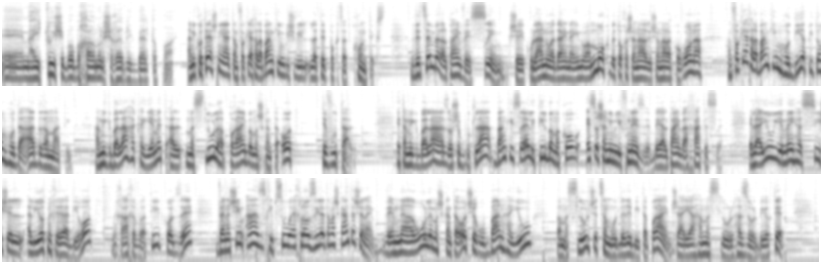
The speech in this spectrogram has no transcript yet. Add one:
אה, מהעיתוי שבו בחרנו לשחרר את מגבלת הפריים. אני קוטע שנייה את המפקח על הבנקים בשביל לתת פה קצת קונטקסט. בדצמבר 2020, כשכולנו עדיין היינו עמוק בתוך השנה הראשונה לקורונה, המפקח על הבנקים הודיע פתאום הודעה דרמטית. המגבלה הקיימת על מסלול הפריים במשכנתאות תבוטל. את המגבלה הזו שבוטלה, בנק ישראל הטיל במקור עשר שנים לפני זה, ב-2011. אלה היו ימי השיא של עליות מחירי הדירות, מחאה חברתית, כל זה, ואנשים אז חיפשו איך להוזיל את המשכנתה שלהם, והם נהרו למשכנתאות שרובן היו במסלול שצמוד לריבית הפריים, שהיה המסלול הזול ביותר.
